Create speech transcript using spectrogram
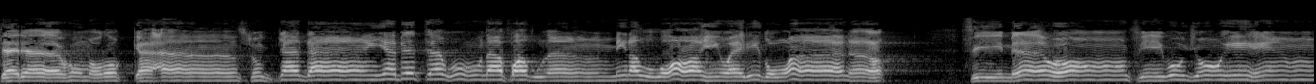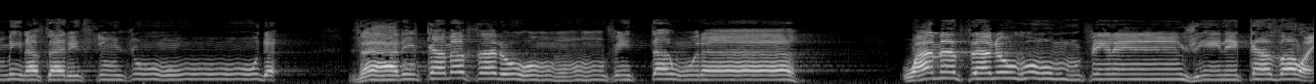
تراهم ركعا سجدا يبتغون فضلا من الله ورضوانا سيماهم في وجوههم من أثر السجود. ذلك مثلهم في التوراة. ومثلهم في الإنجيل كزرع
